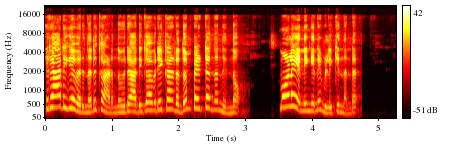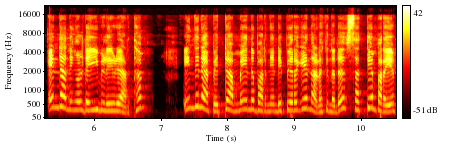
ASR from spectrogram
രാധിക വരുന്നത് കാണുന്നു. രാധിക അവരെ കണ്ടതും പെട്ടെന്ന് നിന്നു. മോളെ എന്നിങ്ങനെ വിളിക്കുന്നുണ്ട്. എന്താ നിങ്ങളുടെ ഈ വിളിയുടെ അർത്ഥം? എന്തിനാ പെറ്റ അമ്മയെന്ന് പറഞ്ഞെന്റെ പിറകെ നടക്കുന്നത് സത്യം പറയും.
